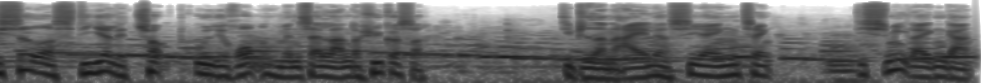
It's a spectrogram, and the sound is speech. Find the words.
De sidder og stiger lidt tomt ud i rummet, mens alle andre hygger sig. De bider negle og siger ingenting. De smiler ikke engang.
